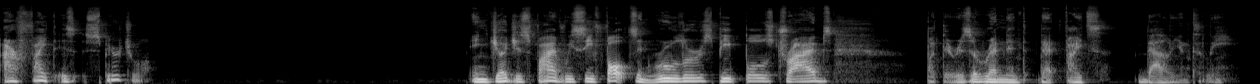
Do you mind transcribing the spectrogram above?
Our fight is spiritual. In Judges 5, we see faults in rulers, peoples, tribes, but there is a remnant that fights valiantly.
